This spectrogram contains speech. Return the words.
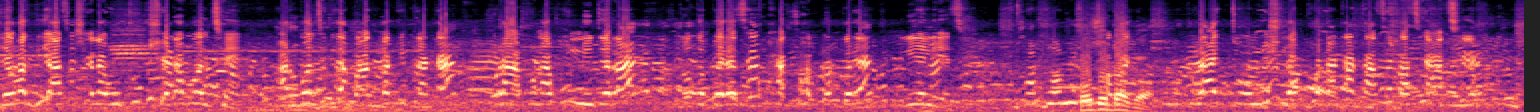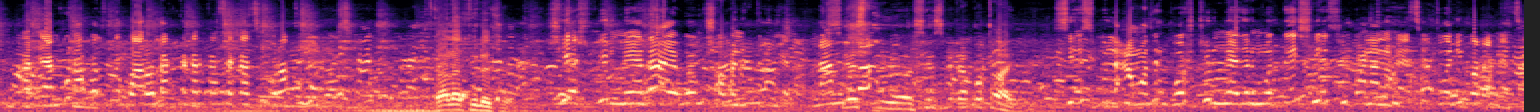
যেগুলো দিয়ে আছে সেটা উঠুক সেটা বলছে। আর বলছে যে বাদ বাকি টাকা ওরা আপন আপন নিজেরা যত পেরেছে ভাগ ভাগ করে নিয়ে নিয়েছে। কত টাকা? প্রায় চল্লিশ লক্ষ টাকা কাছাকাছি আছে। আর এখন আপাতত বারো লাখ টাকার কাছাকাছি ওরা তুলে তুলেছে? সিএসপির মেয়েরা এবং সভানেত্রীর মেয়েরা। সিএসপিটা কোথায়? সিএসপি আমাদের গোষ্ঠীর মেয়েদের মধ্যেই সিএসপি বানানো হয়েছে তৈরি করা হয়েছে।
